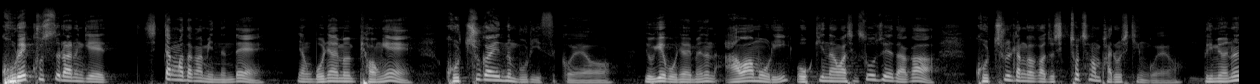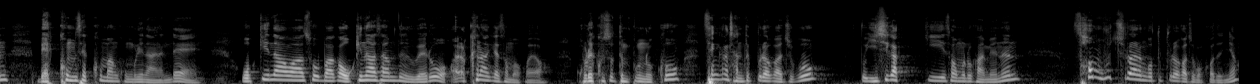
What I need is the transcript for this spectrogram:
고레쿠스라는 게 식당마다 가면 있는데 그냥 뭐냐면 병에 고추가 있는 물이 있을 거예요. 이게 뭐냐면은 아와모리 오키나와식 소주에다가 고추를 담가가지고 식초처럼 발효시킨 거예요. 넣으면은 매콤 새콤한 국물이 나는데 오키나와 소바가 오키나와 사람들은 의외로 얼큰하게 해서 먹어요. 고레쿠스 듬뿍 넣고 생강 잔뜩 뿌려가지고 또 이시가키 섬으로 가면은 섬 후추라는 것도 뿌려가지고 먹거든요.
